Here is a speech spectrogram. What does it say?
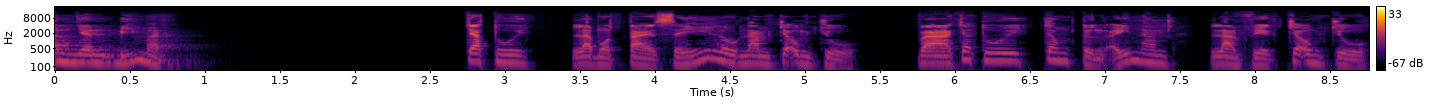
Ân nhân bí mật Cha tôi là một tài xế lâu năm cho ông chủ, và cha tôi trong từng ấy năm làm việc cho ông chủ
